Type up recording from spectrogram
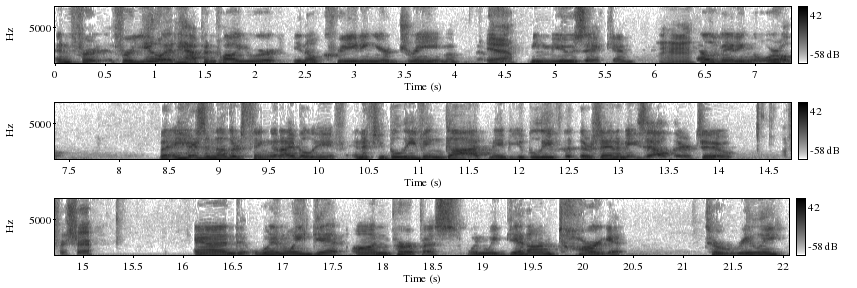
And for for you, it happened while you were you know creating your dream of yeah. making music and mm-hmm. elevating the world. But here's another thing that I believe, and if you believe in God, maybe you believe that there's enemies out there too. For sure. And when we get on purpose, when we get on target to really,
